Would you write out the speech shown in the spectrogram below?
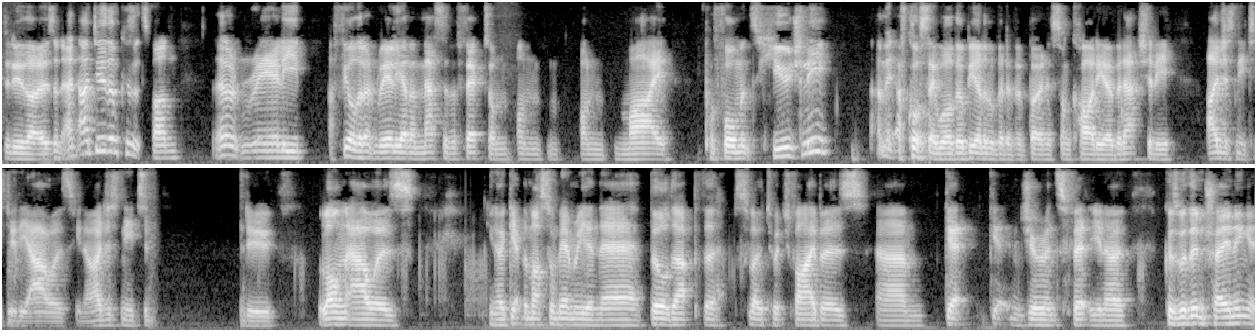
to do those, and, and I do them because it's fun. They don't really, I feel they don't really have a massive effect on on on my performance hugely. I mean, of course they will. There'll be a little bit of a bonus on cardio, but actually, I just need to do the hours. You know, I just need to do long hours. You know, get the muscle memory in there, build up the slow twitch fibers, um, get get endurance fit. You know, because within training,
